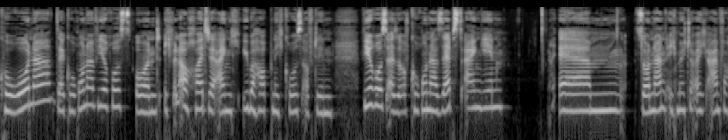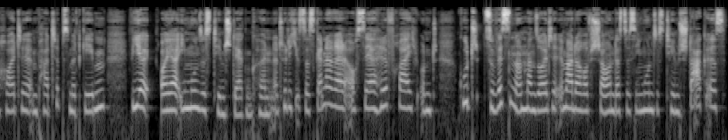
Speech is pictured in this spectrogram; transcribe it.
Corona, der Coronavirus. Und ich will auch heute eigentlich überhaupt nicht groß auf den Virus, also auf Corona selbst eingehen ähm, sondern ich möchte euch einfach heute ein paar Tipps mitgeben, wie ihr euer Immunsystem stärken könnt. Natürlich ist das generell auch sehr hilfreich und gut zu wissen und man sollte immer darauf schauen, dass das Immunsystem stark ist.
